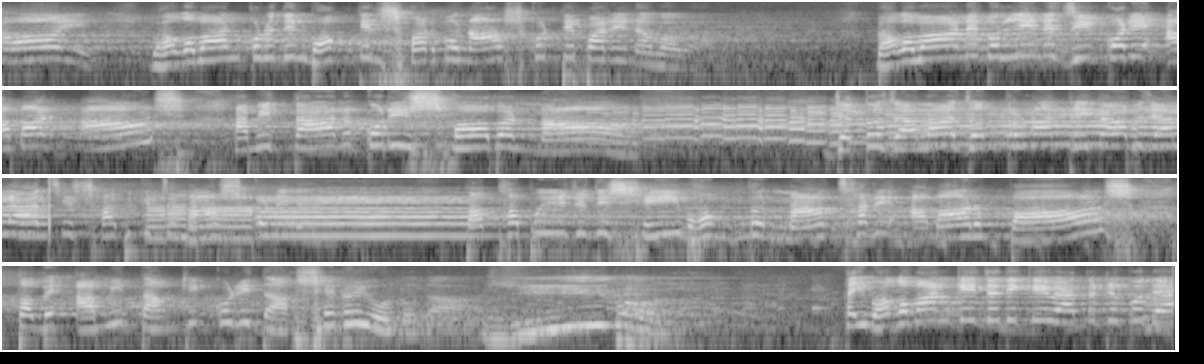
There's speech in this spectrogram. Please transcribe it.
হয় ভগবান কোনোদিন ভক্তের সর্বনাশ করতে পারে না, বাবা। ভগবান বললেন, যে করে আমার আশ, আমি তার করি সব নাশ যত জ্বালা যন্ত্রণা ত্রিতাপ জ্বালা আছে সব কিছু নাশ করে দেয়। তথাপি যদি সেই ভক্ত না ছাড়ে আমার পাশ তবে আমি তাকে করি দাসেরই অনুদাস তাই ভগবানকে যদি কেউ এতটুকু দেয়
